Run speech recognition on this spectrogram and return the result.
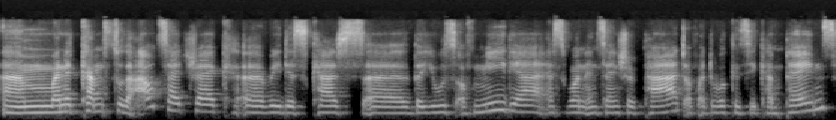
Um, when it comes to the outside track, uh, we discuss uh, the use of media as one essential part of advocacy campaigns.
